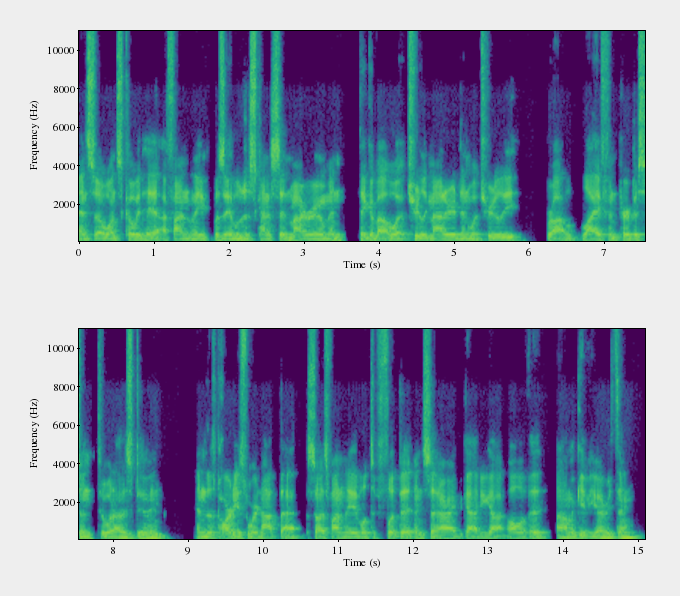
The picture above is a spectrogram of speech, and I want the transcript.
And so once COVID hit, I finally was able to just kind of sit in my room and think about what truly mattered and what truly brought life and purpose into what I was doing. And the parties were not that. So I was finally able to flip it and say, All right, God, you got all of it. I'm going to give you everything.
